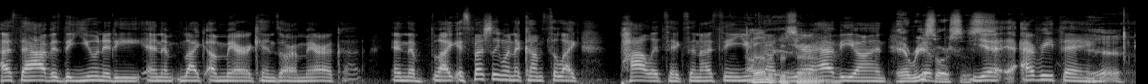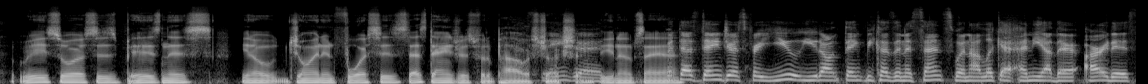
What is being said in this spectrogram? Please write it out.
us to have is the unity and um, like Americans or America. And the like especially when it comes to like politics. And I seen you got, 100%. you're heavy on And the- resources. yeah everything. Yeah. resources, business, you know, joining forces. That's dangerous for the power structure. Dangerous. You know what I'm saying? But that's dangerous for you. You don't think because in a sense, when I look at any other artist,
